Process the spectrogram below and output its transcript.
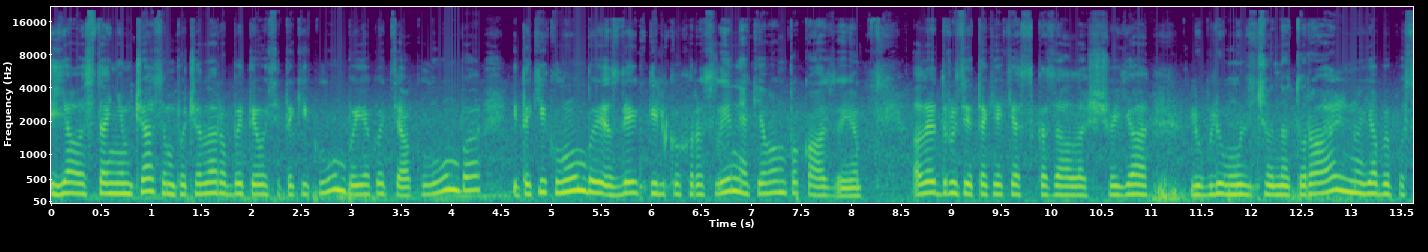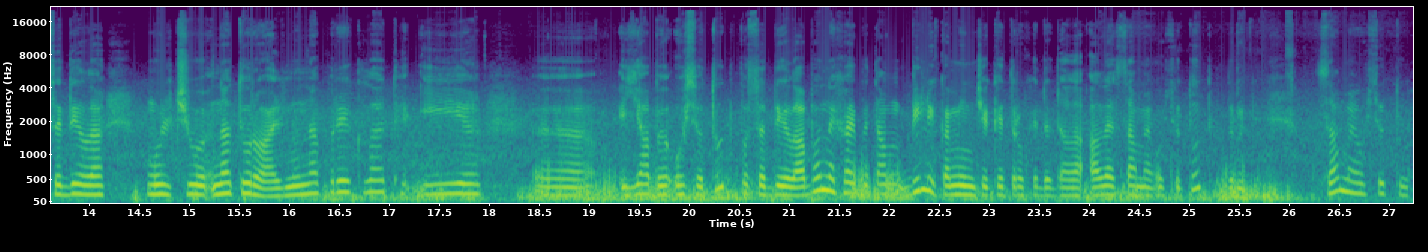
я останнім часом почала робити ось такі клумби, як оця клумба, і такі клумби з декількох рослин, як я вам показую. Але, друзі, так як я сказала, що я люблю мульчу натуральну, я би посадила мульчу натуральну, наприклад, і е, я би ось отут посадила, або нехай би там білі камінчики трохи додала, але саме ось отут, друзі, саме ось отут.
